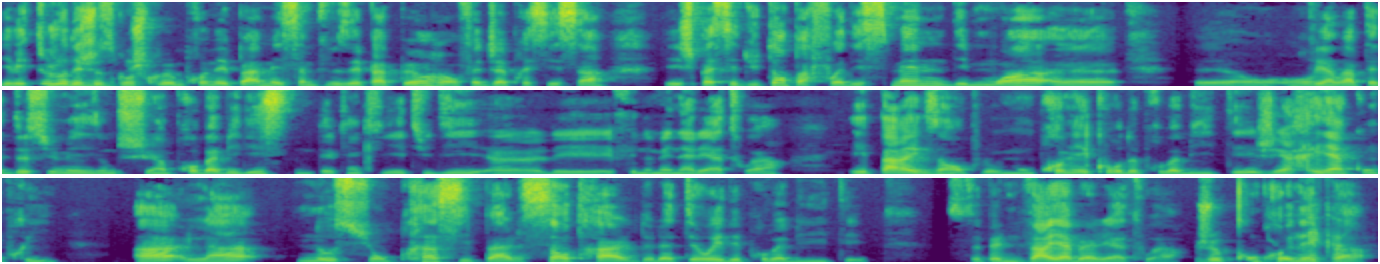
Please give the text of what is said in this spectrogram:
Il y avait toujours des mmh. choses que je comprenais pas, mais ça me faisait pas peur. En fait, j'appréciais ça et je passais du temps, parfois des semaines, des mois. Euh, euh, on, reviendra peut-être dessus, mais donc je suis un probabiliste, quelqu'un qui étudie euh, les phénomènes aléatoires. Et par exemple, mon premier cours de probabilité, j'ai rien compris à la notion principale, centrale de la théorie des probabilités ça s'appelle une variable aléatoire. Je comprenais pas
